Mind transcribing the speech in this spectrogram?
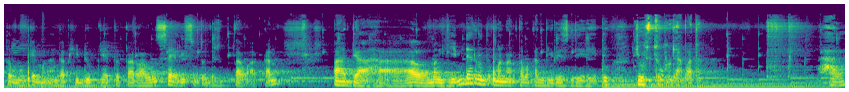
atau mungkin menganggap hidupnya itu terlalu serius untuk ditertawakan. Padahal menghindar untuk menertawakan diri sendiri itu justru mendapat hal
